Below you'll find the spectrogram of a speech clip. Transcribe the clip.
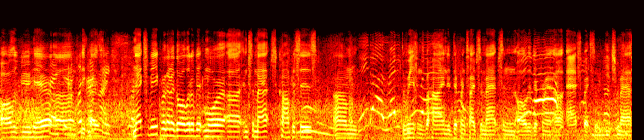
all of you here Thank uh, you. What's because next week? next week we're gonna go a little bit more uh, into maps, compasses, um, the reasons behind the different types of maps and all the different uh, aspects of each map,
